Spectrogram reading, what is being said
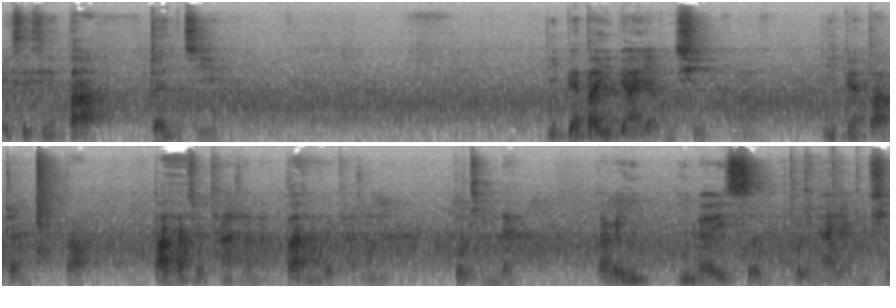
，ACC 线大正极，一边打一边按遥控器啊，一边打正打，打下去弹上来，打上去弹上来，不停的，大概一一秒一次，不停的按遥控器，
